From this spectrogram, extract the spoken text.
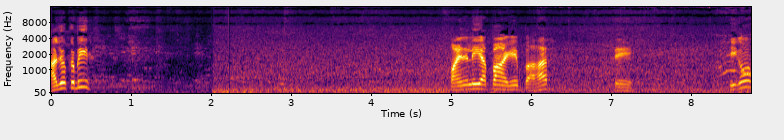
ਆ ਜਾਓ ਕਬੀਰ। ਫਾਈਨਲੀ ਆਪਾਂ ਆ ਗਏ ਬਾਹਰ ਤੇ ਠੀਕ ਹੋ?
